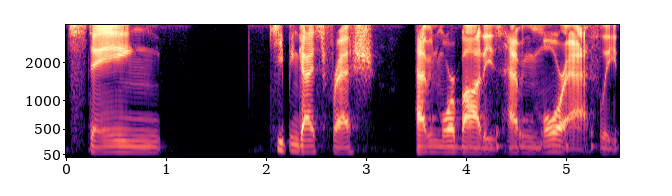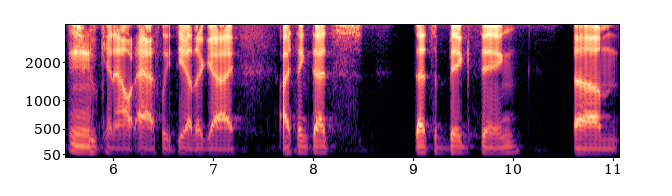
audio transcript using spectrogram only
staying, keeping guys fresh, having more bodies, having more athletes who can out athlete the other guy. I think that's that's a big thing. Um,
